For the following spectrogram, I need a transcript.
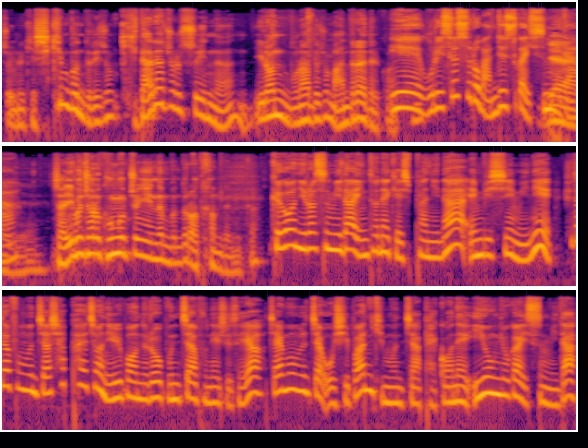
좀 이렇게 시킨 분들이 좀 기다려줄 수 있는 이런 문화도 좀 만들어야 될 것 같아요. 예, 우리 스스로 만들 수가 있습니다. 예, 예. 자 이분처럼 궁금증이 있는 분들 어떻게 하면 됩니까? 그건 이렇습니다. 인터넷 게시판이나 MBC 미니 휴대폰 문자 샵 8001번으로 문자 보내주세요. 짧은 문자 50원, 긴 문자 100원의 이용료가 있습니다.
